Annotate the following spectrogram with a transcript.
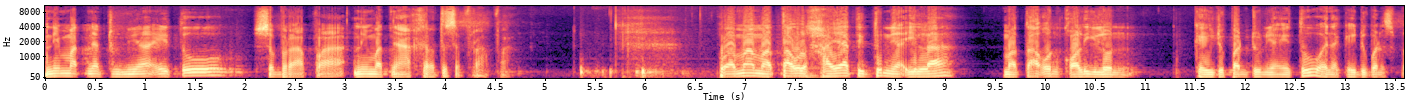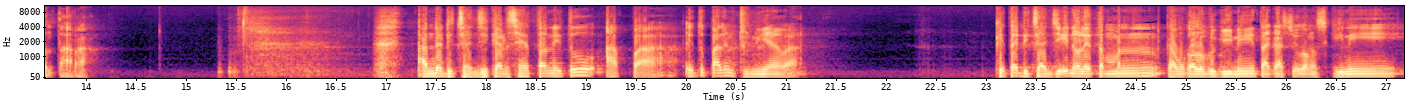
Nikmatnya dunia itu seberapa, nikmatnya akhirat itu seberapa. Wa ma mataul hayati dunya ila mataun qalilun. Kehidupan dunia itu hanya kehidupan sementara. Anda dijanjikan setan itu apa? Itu paling dunia, Pak kita dijanjiin oleh temen kamu kalau begini tak kasih uang segini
